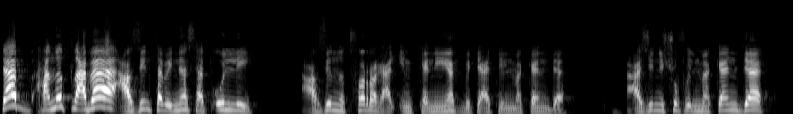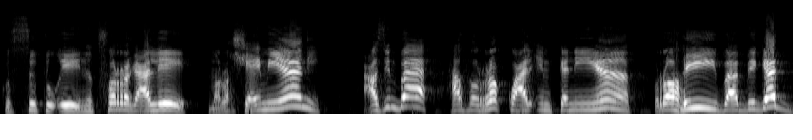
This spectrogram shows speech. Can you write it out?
طب هنطلع بقى. عاوزين طب الناس هتقول لي عاوزين نتفرج على الإمكانيات بتاعت المكان ده. عايزين نشوف المكان ده قصته إيه؟ نتفرج عليه. ما نروحش عمياني. عايزين بقى هفرجكم على الإمكانيات. رهيبة بجد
